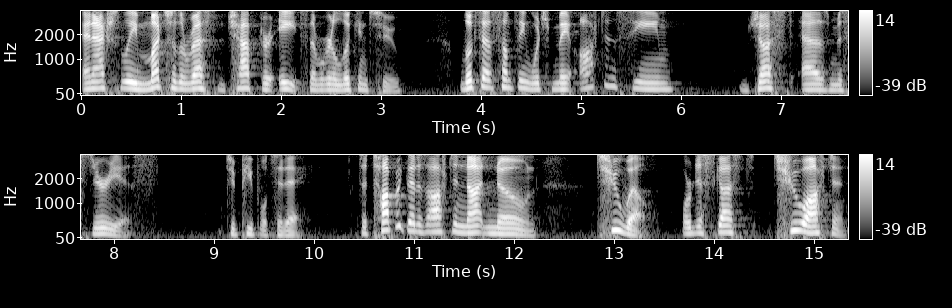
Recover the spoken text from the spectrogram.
and actually much of the rest of chapter 8 that we're going to look into, looks at something which may often seem just as mysterious to people today. It's a topic that is often not known too well or discussed too often.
